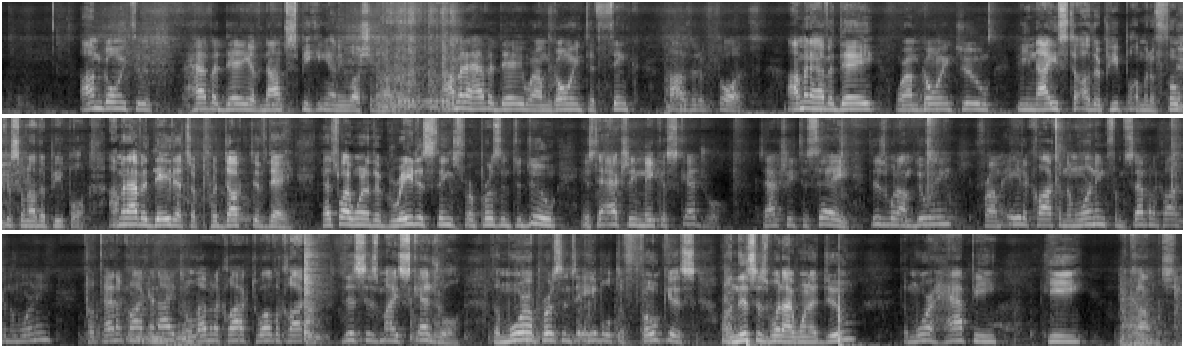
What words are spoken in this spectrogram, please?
I'm going to have a day of not speaking any Lashon Hara. I'm going to have a day where I'm going to think positive thoughts. I'm going to have a day where I'm going to be nice to other people. I'm going to focus on other people. I'm going to have a day that's a productive day. That's why one of the greatest things for a person to do is to actually make a schedule. It's actually to say, this is what I'm doing from 8 o'clock in the morning, from 7 o'clock in the morning till 10 o'clock at night, till 11 o'clock, 12 o'clock. This is my schedule. The more a person's able to focus on this is what I want to do, the more happy he becomes.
